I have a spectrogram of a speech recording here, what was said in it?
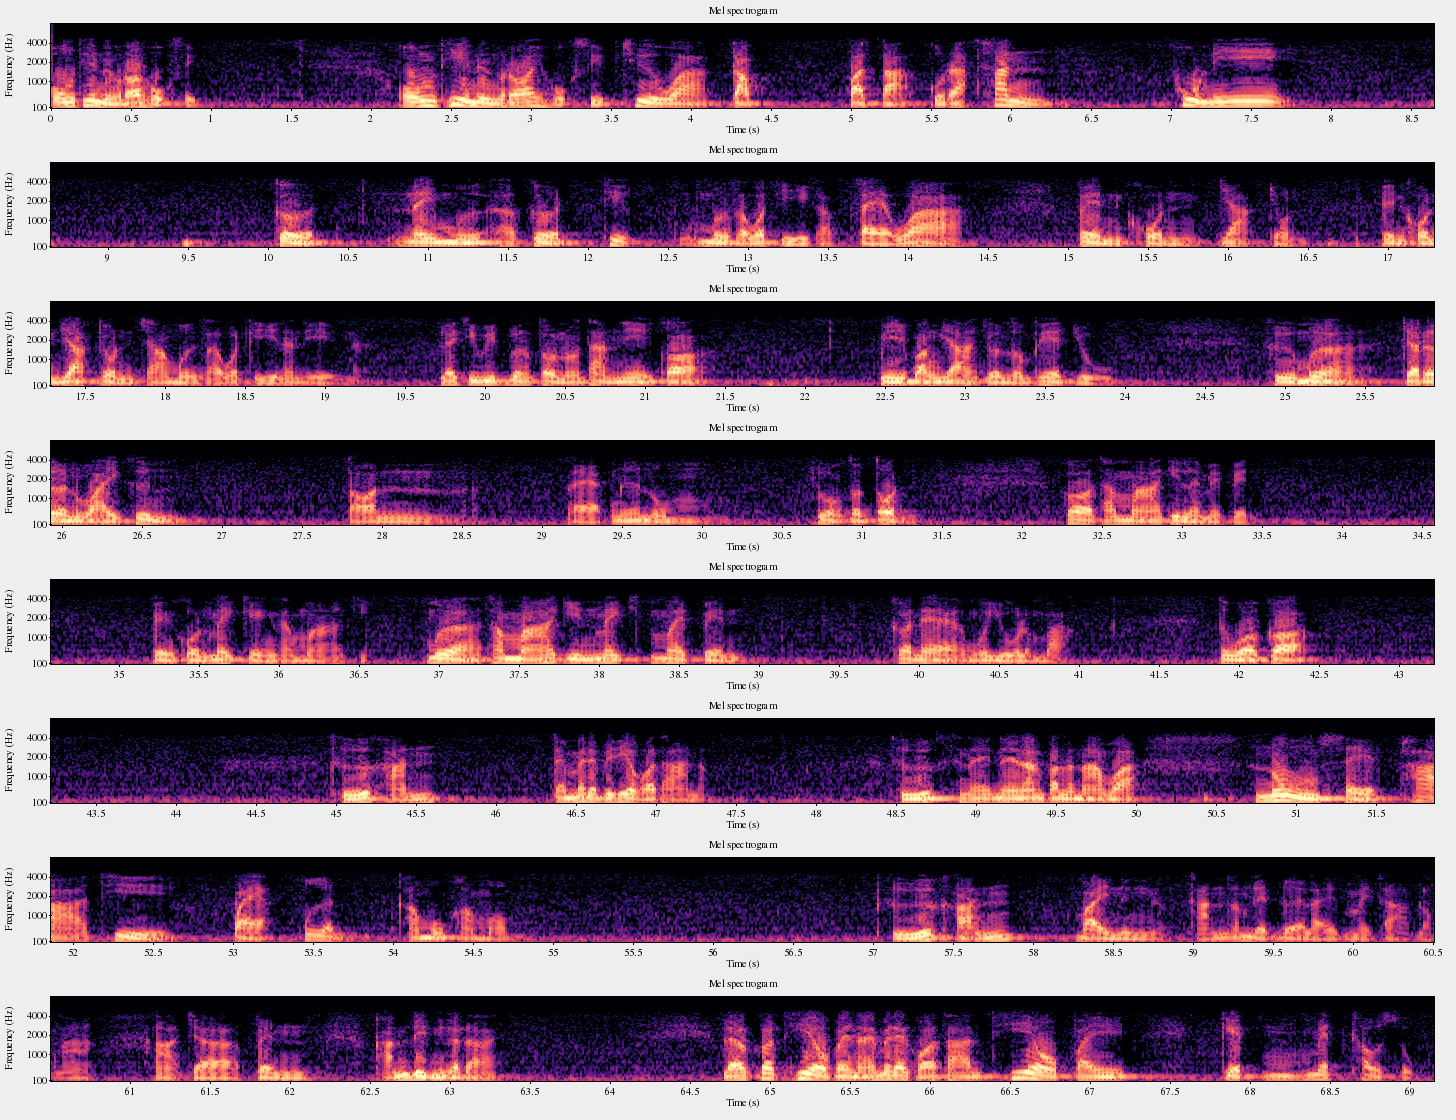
องค์ที่หนึ่งร้อยหกสิบองค์ที่หนึ่งร้อยหกสิบชื่อว่ากับปตะกุระท่าน ผู้นี้เกิดในเมืองเกิดที่เมืองสาวัตถีครับ แต่ว่าเป็นคนยากจน เป็นคนยากจนชาวเมืองสาวัตถีนั่นเอง และชีวิตเบื้องต้นของท่านนี่ก็มีบางอย่างจนสมเพศอยู่ คือเมื่อเจริญวัยขึ้น ตอน แตกเนื้อหนุ่ม ช่วงต้นๆ ก็ทำมากินอะไรไม่เป็น เป็นคนไม่เก่งทำมากิน เมื่อทำมากินไม่ไม่เป็น ก็แน่มันก็อยู่ลำบาก ตัวก็ ถือขัน แต่ไม่ได้ไปเที่ยวขอทานหรอกถือในในนั้นพรรณนาว่า นุ่งเศษผ้าที่แปลกเปื้อนขมุกขมอม ถือขัน ใบหนึ่งขันสำเร็จด้วยอะไรไม่ทราบหรอกนะ อาจจะเป็นขันดินก็ได้ แล้วก็เที่ยวไปไหนไม่ได้ขอทานเที่ยวไปเก็บเม็ดข้าวสุก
